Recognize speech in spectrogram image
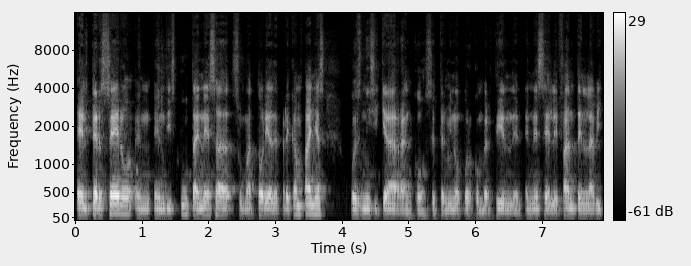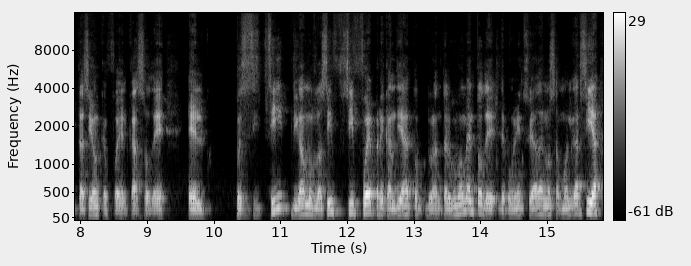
el tercero en, en, disputa en esa sumatoria de precampañas, pues ni siquiera arrancó, se terminó por convertir en, en, ese elefante en la habitación, que fue el caso de el, pues sí, digámoslo así, sí fue precandidato durante algún momento de, de Movimiento Ciudadano, Samuel García,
